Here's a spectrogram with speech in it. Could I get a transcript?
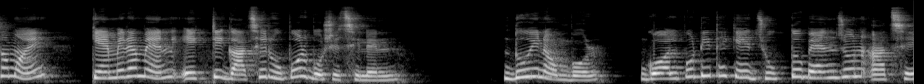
সময় ক্যামেরাম্যান একটি গাছের উপর বসেছিলেন। দুই নম্বর, গল্পটি থেকে যুক্ত ব্যঞ্জন আছে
